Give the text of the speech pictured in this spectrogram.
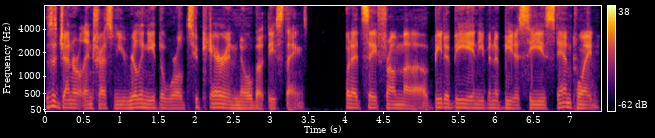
this is general interest and you really need the world to care and know about these things. But I'd say from a B2B and even a B2C standpoint,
